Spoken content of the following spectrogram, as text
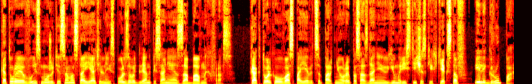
которые вы сможете самостоятельно использовать для написания забавных фраз. Как только у вас появятся партнеры по созданию юмористических текстов или группа,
